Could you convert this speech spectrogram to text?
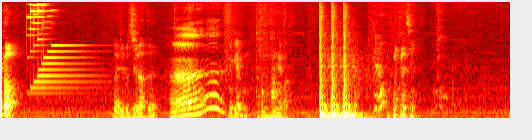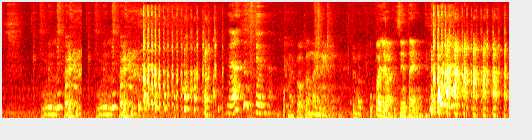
か大丈夫？ジルラット？ゆかたねば。俺のスタイル。俺のスタイル。なんでななんかわかんないね。でもおっぱいじゃなくて全体ね。どうした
